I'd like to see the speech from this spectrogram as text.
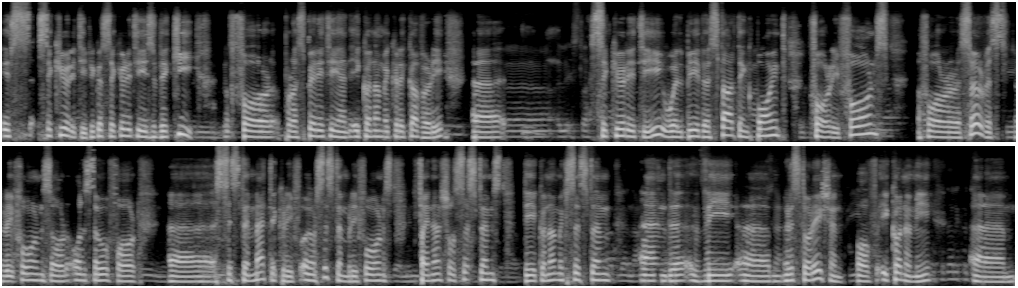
it's security because security is the key for prosperity and economic recovery. Uh, security will be the starting point for reforms for service reforms or also for uh, systematic or system reforms, financial systems, the economic system, and uh, the um, restoration of economy, um,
